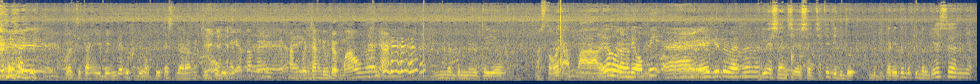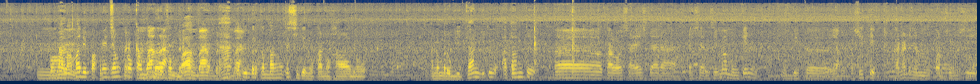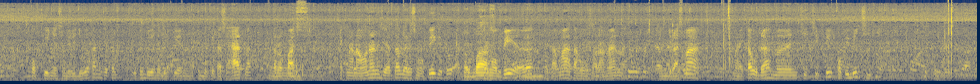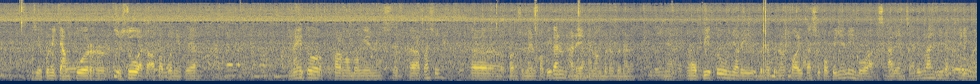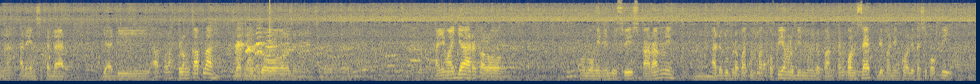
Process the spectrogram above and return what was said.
Wah, cekang ibing teh duh di opi teh sejarahnya di opi dinya. eta teh anak bencang di udah mau nggak ya Iya bener tuh ya. Mas Tole apa? ayo orang di opi eh kayak gitu bahasanya Jadi esensi-esensi itu jadi be- bagi kali itu bagi bergesernya. Bahwa lama dipakai jang Berkembang lah. berkembang. berkembang, Nah, berkembang. tapi berkembangnya teh siga nu kanu hal nu anu merugikan gitu atau ente Eh, kalau saya secara esensi mah mungkin lebih ke yang positif. Karena dengan mengkonsumsi kopinya sendiri juga kan kita itu bisa bikin tubuh kita sehat lah. Terlepas cek nanaonan sih eta beres ngopi gitu atau Bebas bisa ngopi ya. Eta mah tanggung sorangan lah. Yang jelas mah mereka udah mencicipi kopi biji. Gitu meskipun dicampur susu atau apa pun itu ya. Karena itu kalau ngomongin apa sih eh, konsumen kopi kan ada yang emang benar-benar ya, ngopi itu nyari benar-benar kualitas si kopinya nih bahwa sekalian sharing lah ini dapatnya di mana ada yang sekedar jadi apalah pelengkap lah buat ngobrol dan sebagainya. Makanya wajar kalau ngomongin industri sekarang nih ada beberapa tempat kopi yang lebih mengedepankan konsep dibanding kualitas si kopi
